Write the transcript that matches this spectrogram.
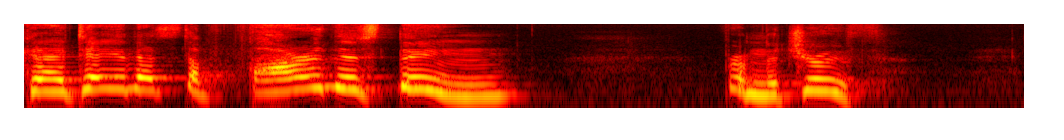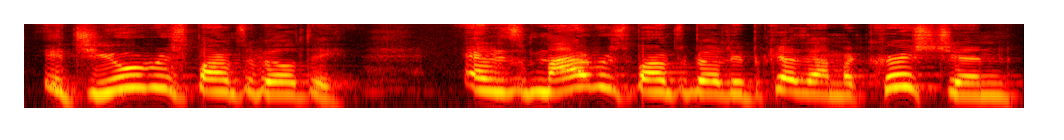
Can I tell you that's the farthest thing from the truth? It's your responsibility. And it's my responsibility because I'm a Christian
